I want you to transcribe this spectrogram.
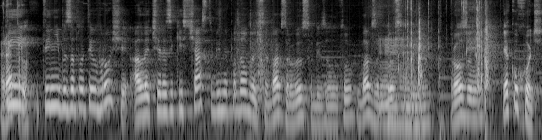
ретро. Ти, ти ніби заплатив гроші, але через якийсь час тобі не подобається. Бак зробив собі золоту, бак зробив Мгм. собі розову, яку хочеш.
